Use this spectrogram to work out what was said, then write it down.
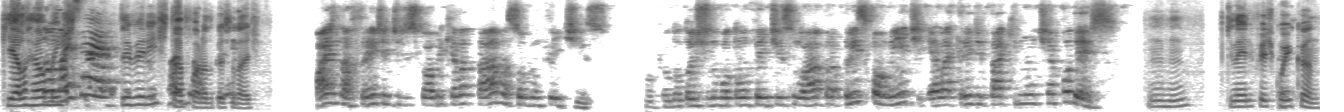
Que ela realmente mas é. deveria estar fora do personagem. Mais na frente a gente descobre que ela estava sob um feitiço. Porque o Doutor Destino botou um feitiço lá para principalmente ela acreditar que não tinha poderes. Uhum. Que nem ele fez com o Icano.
